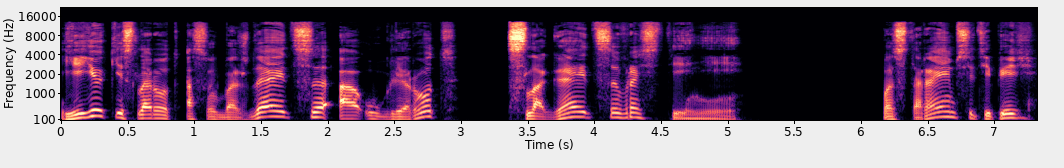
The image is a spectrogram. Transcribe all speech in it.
ее кислород освобождается, а углерод слагается в растении. Постараемся теперь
